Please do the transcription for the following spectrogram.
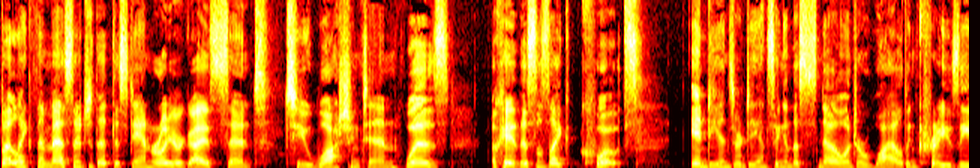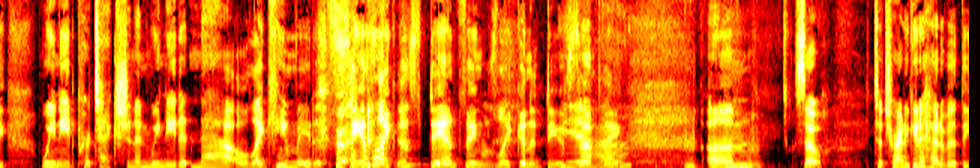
But like the message that this Dan Royer guy sent to Washington was okay, this is like quotes. Indians are dancing in the snow and are wild and crazy. We need protection and we need it now. Like he made it seem like this dancing was like gonna do Yeah. something. Um so to try to get ahead of it, the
